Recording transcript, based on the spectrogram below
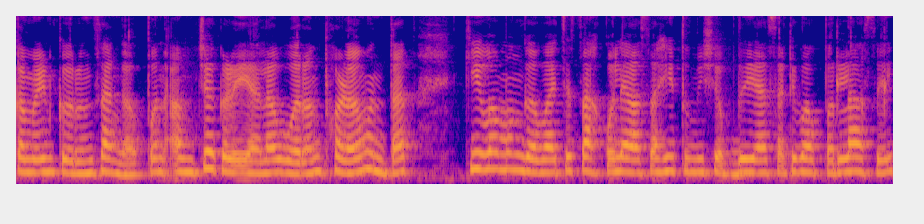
कमेंट करून सांगा. पण आमच्याकडे याला वरण फळं म्हणतात किंवा मग गव्हाच्या चाकोल्या असाही तुम्ही शब्द यासाठी वापरला असेल.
